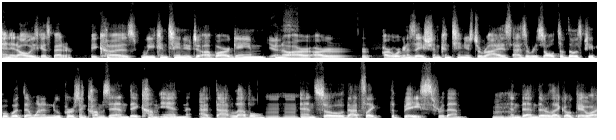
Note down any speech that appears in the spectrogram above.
and it always gets better because we continue to up our game. Yes. You know, our, our, our organization continues to rise as a result of those people. But then when a new person comes in, they come in at that level. Mm-hmm. And so that's like the base for them. Mhm. And then they're like, okay, well, I,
